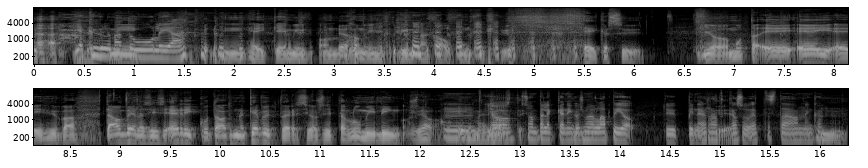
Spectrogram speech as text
Ja kylmä Niin. tuuli ja Niin, hei Kemi on linnakaupunki. Eikä syy. Joo, mutta ei, ei, ei hyvä. Tämä on vielä siis eri, kun tämä on tämmöinen kevyt versio siitä lumilingosta. Joo, mm, joo, ilmeisesti. se on pelkkä niin semmoinen lapiotyyppinen ratkaisu, että sitä on niin kuin, mm.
